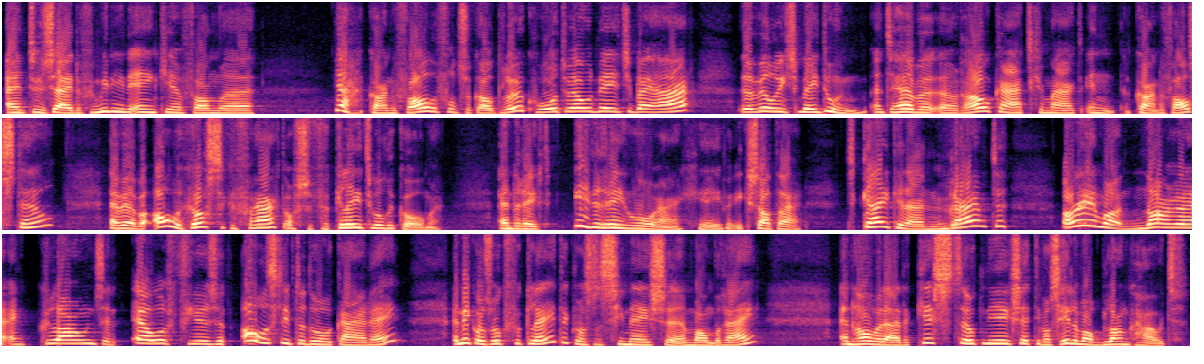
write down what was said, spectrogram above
En toen zei de familie in één keer van ja, carnaval, dat vond ze ook altijd leuk, hoort wel een beetje bij haar. Daar wil iets mee doen. En te hebben een rouwkaart gemaakt in carnavalstijl. En we hebben alle gasten gevraagd of ze verkleed wilden komen. En er heeft iedereen gehoor aan gegeven. Ik zat daar te kijken naar een ruimte. Alleen maar narren en clowns en elfjes en alles liep er door elkaar heen. En ik was ook verkleed. Ik was een Chinese mandarijn. En hadden we daar de kist ook neergezet. Die was helemaal blank hout.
